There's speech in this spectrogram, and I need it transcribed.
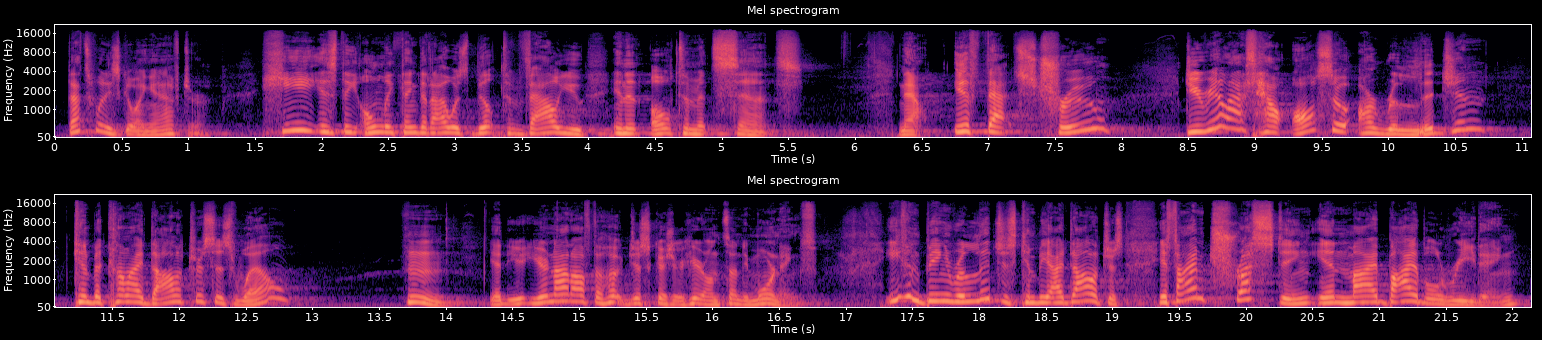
That's what he's going after. He is the only thing that I was built to value in an ultimate sense. Now, if that's true, do you realize how also our religion can become idolatrous as well? Hmm, you're not off the hook just because you're here on Sunday mornings. Even being religious can be idolatrous. If I'm trusting in my Bible reading,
